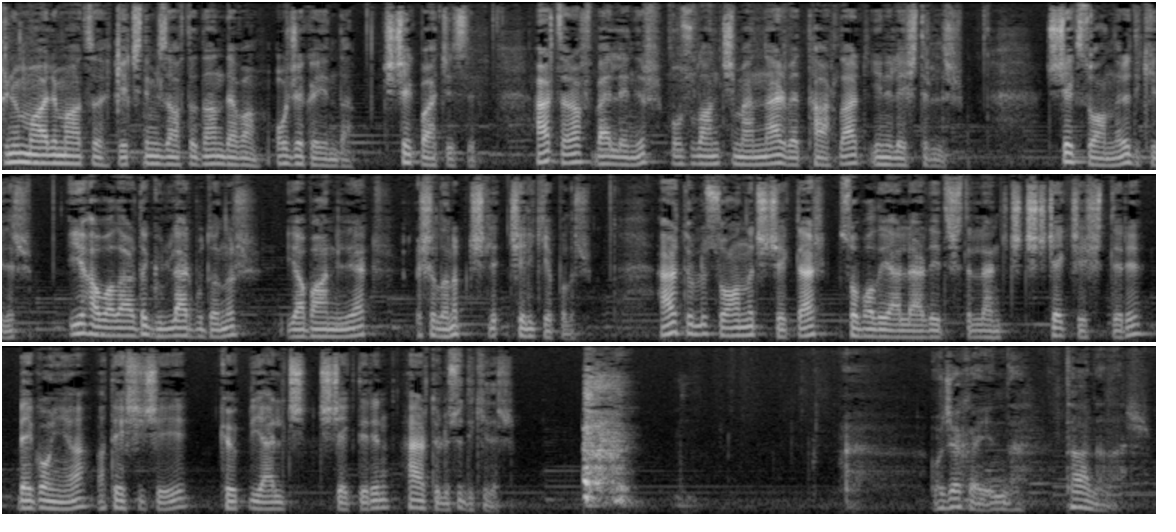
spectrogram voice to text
Günün malumatı geçtiğimiz haftadan devam. Ocak ayında. Çiçek bahçesi. Her taraf bellenir, bozulan çimenler ve tarhlar yenileştirilir. Çiçek soğanları dikilir. İyi havalarda güller budanır, yabaniler ışılanıp çelik yapılır. Her türlü soğanlı çiçekler, sobalı yerlerde yetiştirilen çiçek çeşitleri, begonya, ateş çiçeği, köklü yerli çiçeklerin her türlüsü dikilir. Ocak ayında tarlalar.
